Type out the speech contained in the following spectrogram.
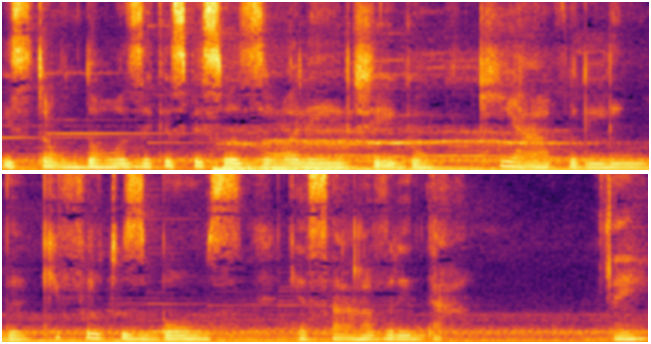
estrondosa, que as pessoas olhem e digam: que árvore linda, que frutos bons que essa árvore dá. Né?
